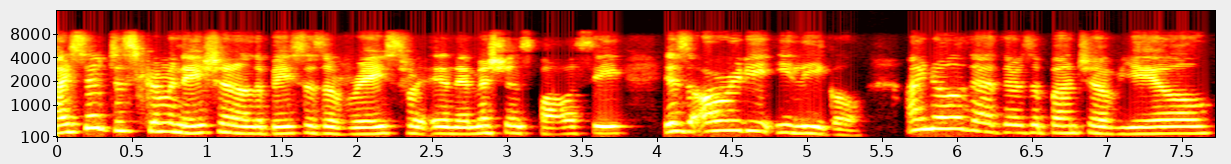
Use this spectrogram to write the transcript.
I said discrimination on the basis of race for in admissions policy is already illegal. I know that there's a bunch of Yale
